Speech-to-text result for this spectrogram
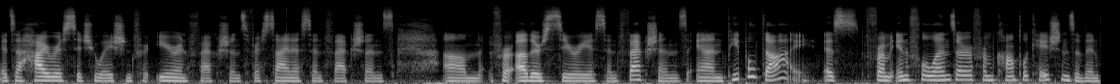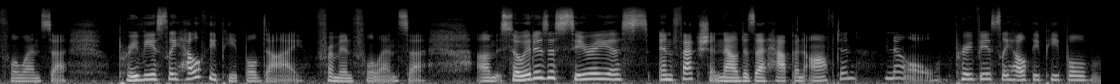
It's a high risk situation for ear infections, for sinus infections, um, for other serious infections. And people die as from influenza or from complications of influenza. Previously healthy people die from influenza. Um, so it is a serious infection. Now, does that happen often? No. Previously healthy people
